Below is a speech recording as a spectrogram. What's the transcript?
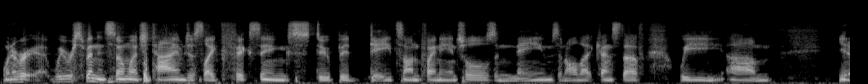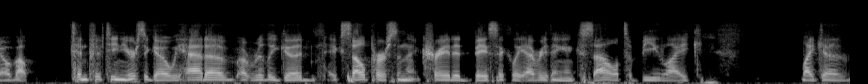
whenever we were spending so much time just like fixing stupid dates on financials and names and all that kind of stuff, we, um, you know, about 10 15 years ago we had a, a really good excel person that created basically everything in excel to be like like a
